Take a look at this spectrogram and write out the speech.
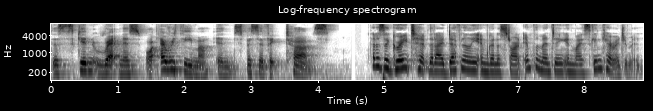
the skin redness or erythema in specific terms. That is a great tip that I definitely am going to start implementing in my skincare regimen.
